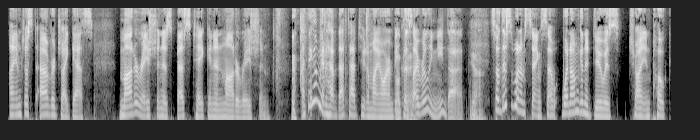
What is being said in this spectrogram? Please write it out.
I am just average, I guess. Moderation is best taken in moderation. I think I'm going to have that tattooed on my arm because Okay. I really need that. Yeah. So this is what I'm saying. So what I'm going to do is try and poke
